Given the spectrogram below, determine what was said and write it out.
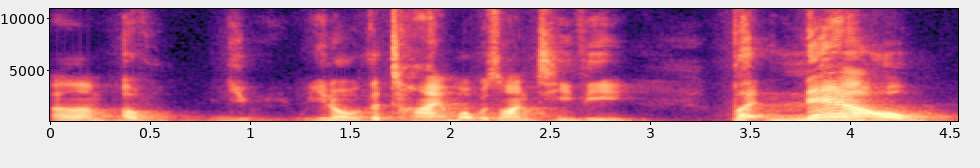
um, of you, you know, the time, what was on TV. But now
